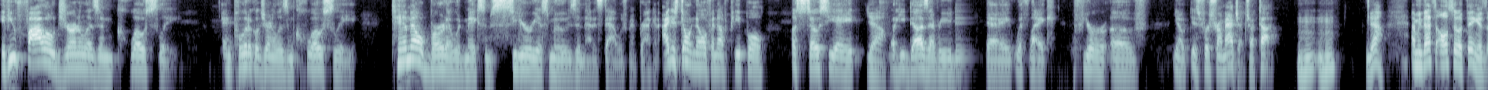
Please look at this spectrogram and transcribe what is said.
if you follow journalism closely and political journalism closely Tim Alberta would make some serious moves in that establishment bracket. I just don't know if enough people associate Yeah. what he does every day with like fear of, you know, his first round matchup, Chuck Todd. Mm-hmm, mm-hmm. Yeah. I mean, that's also a thing is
